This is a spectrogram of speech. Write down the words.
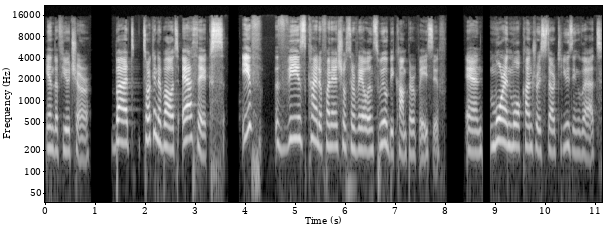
in the future. But talking about ethics, if these kind of financial surveillance will become pervasive and more and more countries start using that,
